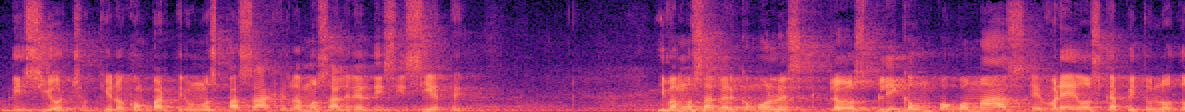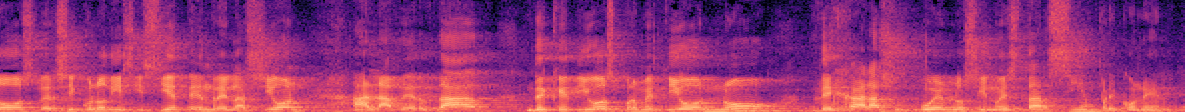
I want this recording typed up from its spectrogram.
18. Quiero compartir unos pasajes. Vamos a leer el 17. Y vamos a ver cómo lo, explica un poco más Hebreos capítulo 2, versículo 17 en relación a la verdad de que Dios prometió no dejar a su pueblo, sino estar siempre con él.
